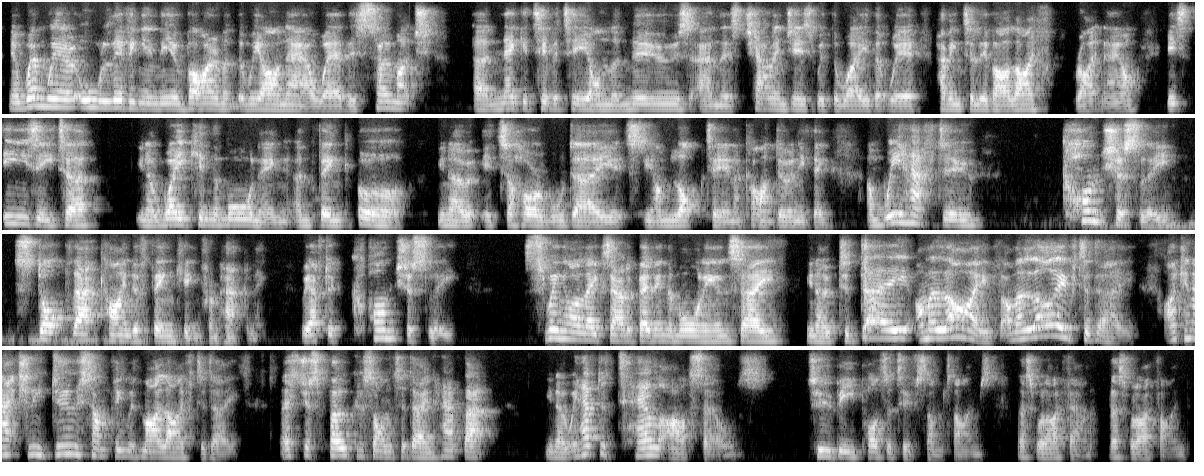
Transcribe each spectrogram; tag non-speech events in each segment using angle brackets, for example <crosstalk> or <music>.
You know, when we're all living in the environment that we are now, where there's so much uh, negativity on the news and there's challenges with the way that we're having to live our life right now, it's easy to, you know, wake in the morning and think, oh, you know, it's a horrible day. It's you know, I'm locked in. I can't do anything. And we have to consciously stop that kind of thinking from happening. We have to consciously swing our legs out of bed in the morning and say, you know, today I'm alive. I'm alive today. I can actually do something with my life today. Let's just focus on today and have that, you know, we have to tell ourselves to be positive sometimes. That's what I found. That's what I find.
